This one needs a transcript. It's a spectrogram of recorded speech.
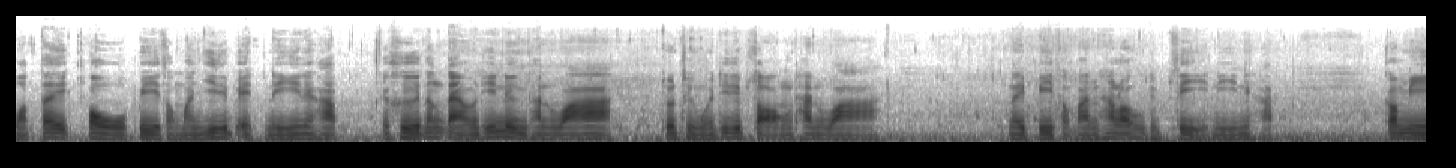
มอเตอร์เอ็กโปปี 2021 นี้นะครับ ก็คือตั้งแต่วันที่ 1 ธันวา จนถึงวันที่ 12 ธันวา ในปี 2564 นี้นะครับ ก็มี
